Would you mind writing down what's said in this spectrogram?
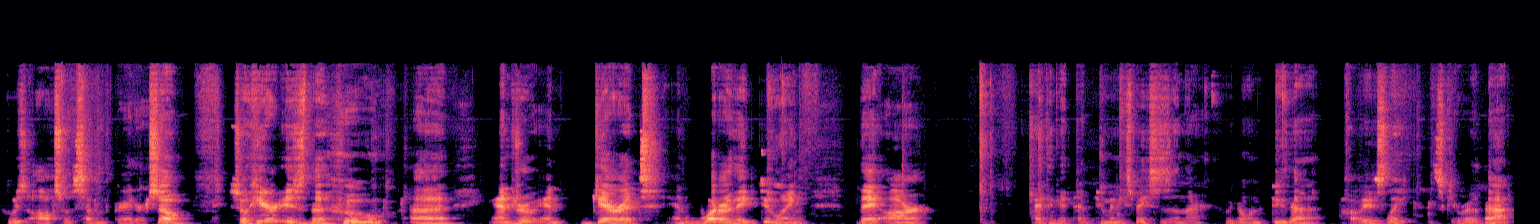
who is also a seventh grader. So, so here is the who, uh, Andrew and Garrett, and what are they doing? They are, I think I have too many spaces in there. We don't want to do that, obviously. Let's get rid of that.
